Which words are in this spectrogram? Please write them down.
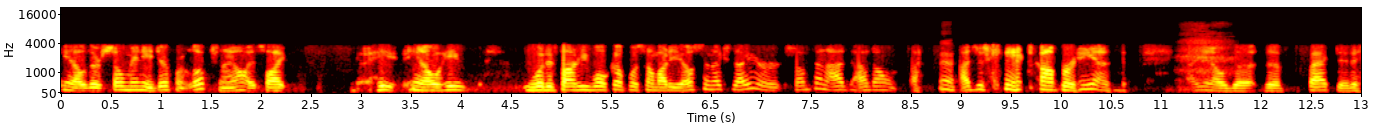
you know, there's so many different looks now. It's like he, you know, he would have thought he woke up with somebody else the next day or something. I I don't, I just can't comprehend, you know, the the fact that it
